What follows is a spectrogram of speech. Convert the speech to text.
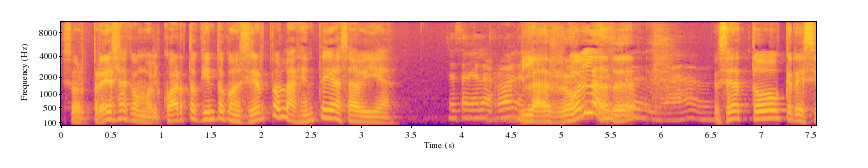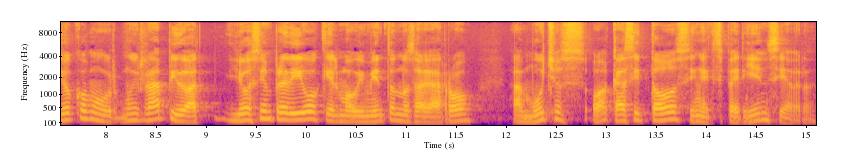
sorpresa, como el cuarto, quinto concierto, la gente ya sabía. Ya sabía las rolas. Las rolas, wow. O sea, todo creció como muy rápido. Yo siempre digo que el movimiento nos agarró a muchos o a casi todos sin experiencia, ¿verdad?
